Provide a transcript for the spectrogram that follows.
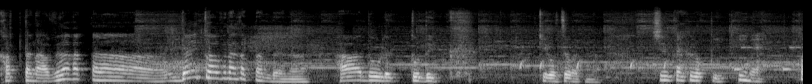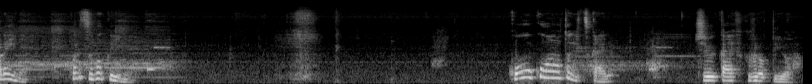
勝ったな危なかったな。意外と危なかったんだよな。ハードレッドデック。結構強かったな。中華フロッピー。いいね。これいいね。これすごくいいね。高校の時使える。中回復フロッピーは。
